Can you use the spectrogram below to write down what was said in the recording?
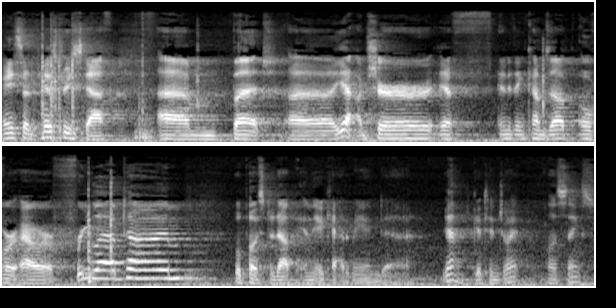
any sort of history stuff. Um, but uh, yeah, I'm sure if anything comes up over our free lab time, we'll post it up in the academy and uh, yeah, get to enjoy it. All those things.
